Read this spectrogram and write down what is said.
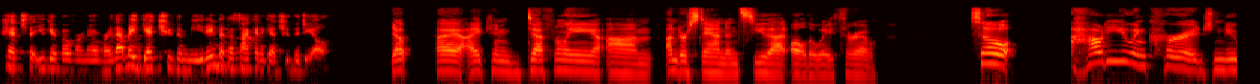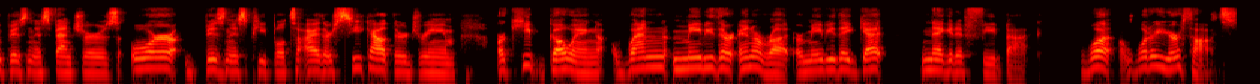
pitch that you give over and over. That may get you the meeting, but that's not going to get you the deal. Yep. I, I can definitely um, understand and see that all the way through. So, how do you encourage new business ventures or business people to either seek out their dream or keep going when maybe they're in a rut or maybe they get negative feedback. What what are your thoughts?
